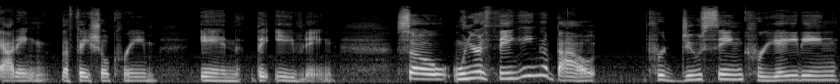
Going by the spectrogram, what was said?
adding the facial cream in the evening. So, when you're thinking about producing, creating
